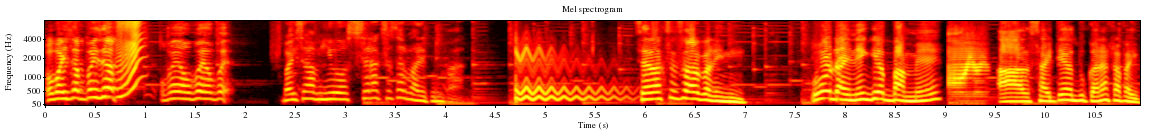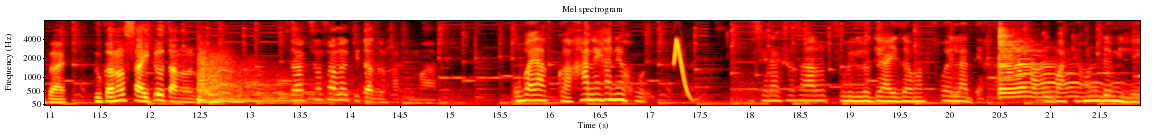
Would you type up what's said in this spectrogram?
ও ভাই সাহেব ভাই সাহেব। ও ভাই ও ভাই ও ভাই। ভাই সাহেব ইও সেরাক সাসার বাড়ি কোনটা? সেরাক্সে সার বাড়িনি ও ডাইনে গিয়ে বামে আর সাইডে দোকান একটা পাই পায়। দোকানের সাইডেও টানোর বাড়ি। সেরাক্সে সালে কিটা দরকার তোমার? ও ভাই আক্কা খানে খানে কই সেরাক সাসার ফুরির লগে আইজ আমার ফয়লা দেখা। তো বাকি খন্ডে মিলে।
